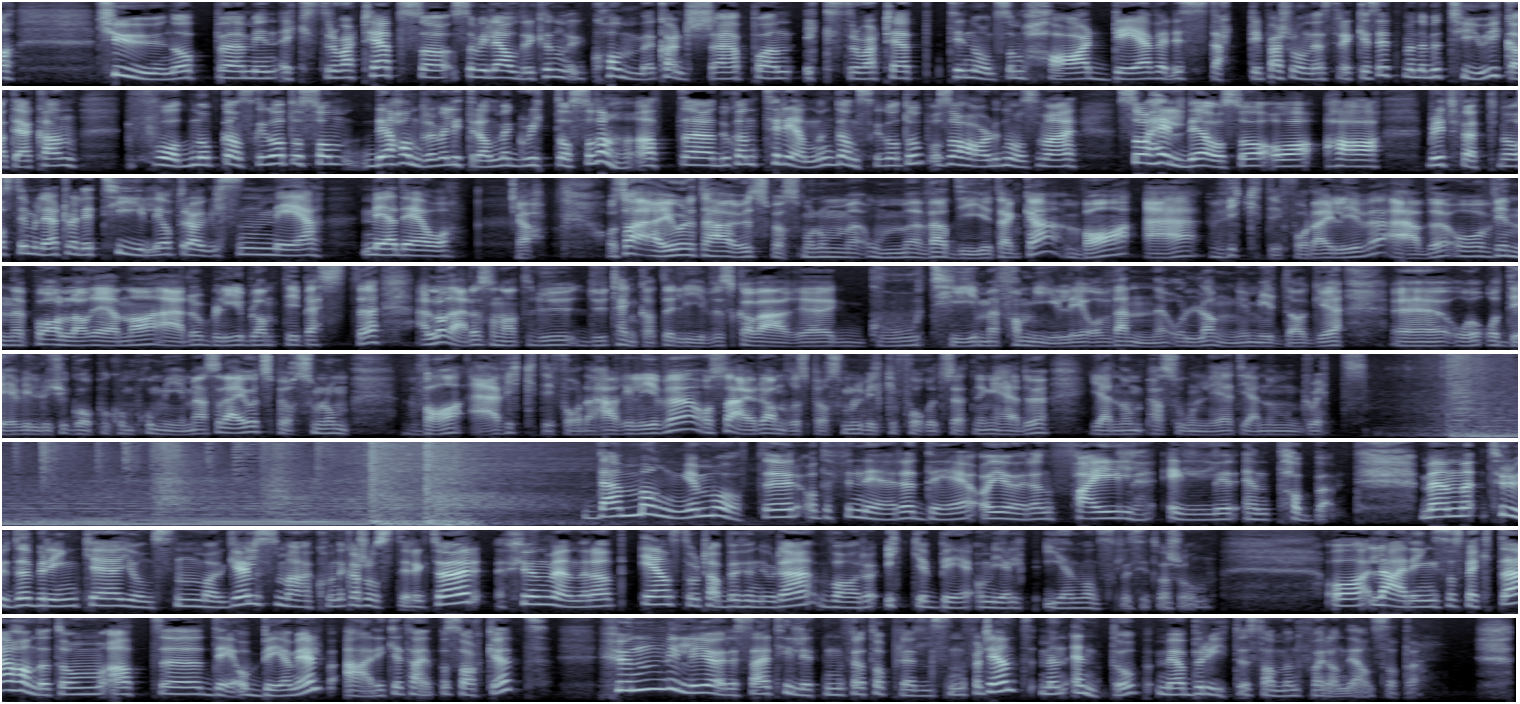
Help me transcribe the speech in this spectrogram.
tune opp eh, min ekstrovertet, så, så, vil jeg aldri kunne komme kanskje på en ekstrovertet til noen som har det veldig sterkt i personlighetstrekket sitt, men det betyr jo ikke at jeg kan få den opp ganske godt. og sånn, Det handler vel litt med grit også, da. At uh, du kan trene den ganske godt opp, og så har du noen som er så heldige også å ha blitt født med og stimulert veldig tidlig i oppdragelsen med med det òg. Ja, og så er jo dette her et spørsmål om, om verdier, tenker jeg. Hva er viktig for deg i livet? Er det å vinne på alle arenaer? Er det å bli blant de beste? Eller er det sånn at du, du tenker at livet skal være god tid med familie og venner og lange middager, eh, og, og, det vil du ikke gå på kompromiss med? Så det er jo et spørsmål om hva er viktig for deg her i livet? Og så er jo det andre spørsmålet hvilke forutsetninger har du gjennom personlighet, gjennom grit? Det er mange måter å definere det å gjøre en feil eller en tabbe. Men Trude Brink Johnsen Margel, som er kommunikasjonsdirektør, hun mener at én stor tabbe hun gjorde, var å ikke be om hjelp i en vanskelig situasjon. Og læringsaspektet handlet om at eh, det å be om hjelp er ikke tegn på svakhet. Hun ville gjøre seg tilliten fra toppledelsen fortjent, men endte opp med å bryte sammen foran de ansatte.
